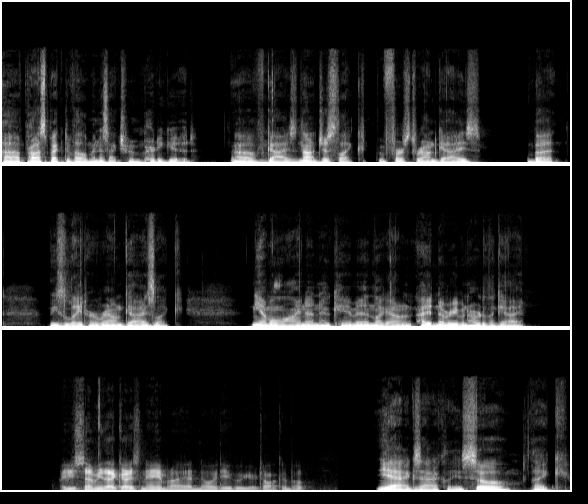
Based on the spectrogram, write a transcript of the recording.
uh prospect development has actually been pretty good of guys not just like first round guys but these later round guys like Niemelainen who came in like I don't I had never even heard of the guy. You sent me that guy's name, and I had no idea who you were talking about. yeah exactly. So like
